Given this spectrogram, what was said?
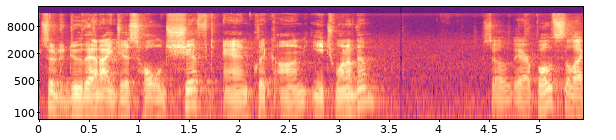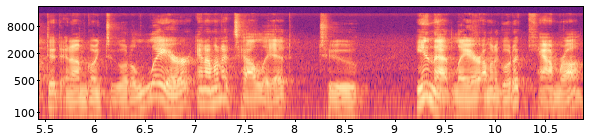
So to do that, I just hold Shift and click on each one of them. So they are both selected, and I'm going to go to Layer, and I'm going to tell it to, in that layer, I'm going to go to Camera,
